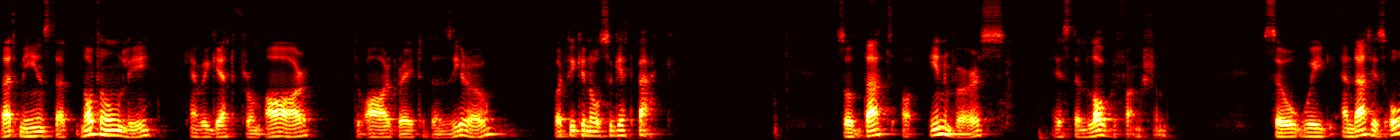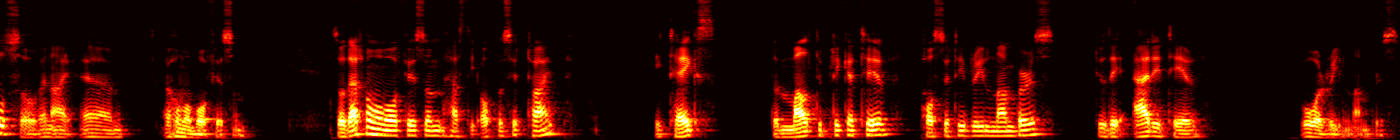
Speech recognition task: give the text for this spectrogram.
That means that not only can we get from r to r greater than 0, but we can also get back. So that inverse is the log function. So we, and that is also an, um, a homomorphism. So that homomorphism has the opposite type. It takes the multiplicative positive real numbers to the additive or real numbers.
